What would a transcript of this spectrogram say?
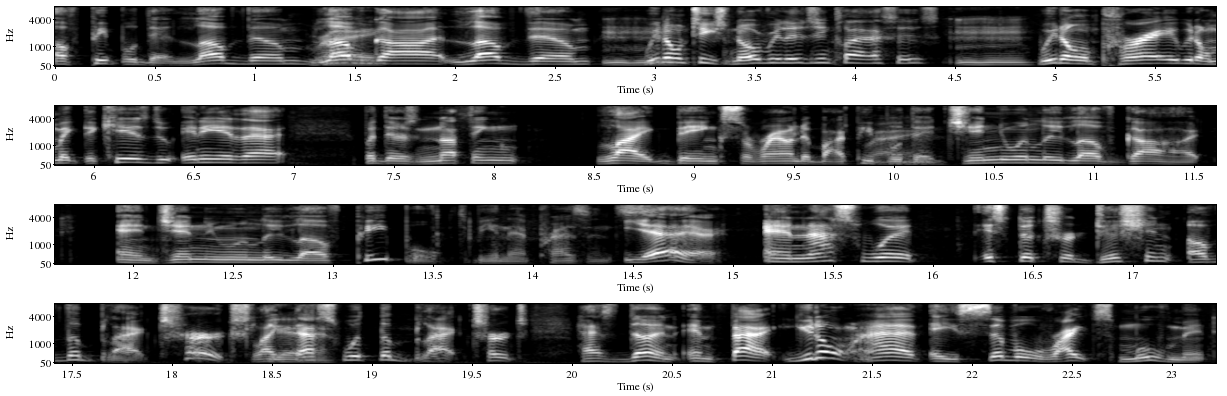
of people that love them, love Right. Mm-hmm. God, love them. We don't teach no religion classes. We don't pray. We don't make the kids do any of that. But there's nothing like being surrounded by people Right. that genuinely love God and genuinely love people. to be in that presence Yeah. And that's what it's the tradition of the black church. Like Yeah. that's what the black church has done. In fact, you don't have a civil rights movement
